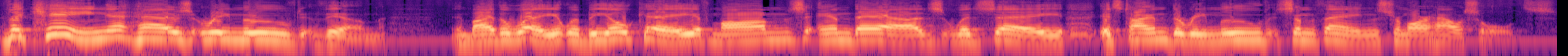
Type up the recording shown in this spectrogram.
the king has removed them. And by the way, it would be okay if moms and dads would say, it's time to remove some things from our households.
